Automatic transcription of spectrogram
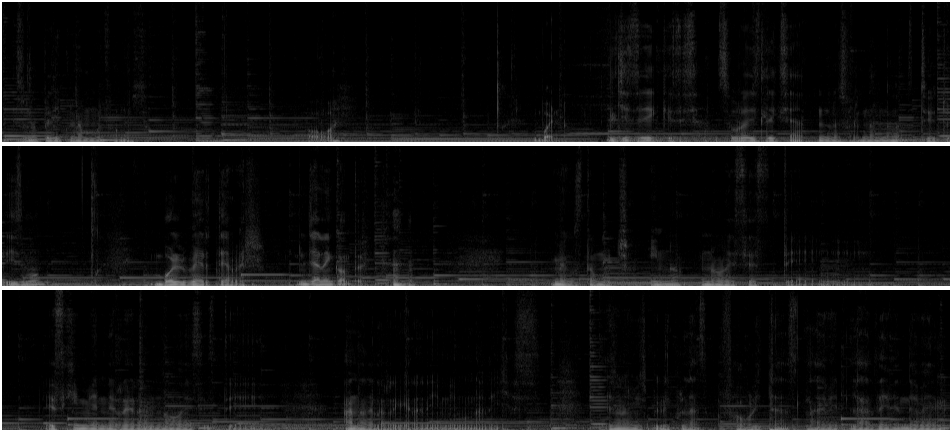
Es una película muy famosa. Bueno, el chiste que es esa. Sobre dislexia, Fernando, estudio turismo. Volverte a ver. Ya la encontré. Me gusta mucho. Y no, no es este. Es Jiménez Herrera, no es este. Ana de la Reguera ni ninguna de ellas. Es una de mis películas favoritas. La, deben de ver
